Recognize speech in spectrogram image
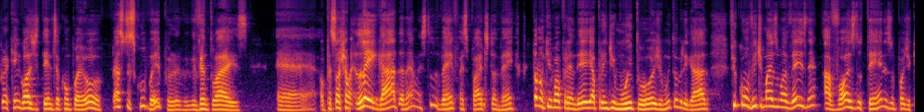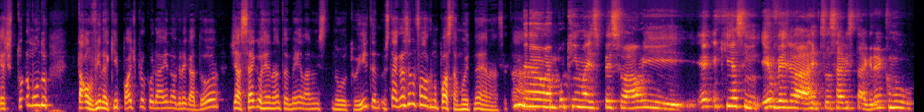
Para quem gosta de tênis acompanhou, peço desculpa aí por eventuais é, o pessoal chama leigada, né? Mas tudo bem, faz parte também. Estamos aqui para aprender e aprendi muito hoje. Muito obrigado. Fica o convite mais uma vez, né? A Voz do Tênis, um podcast. Todo mundo tá ouvindo aqui, pode procurar aí no agregador. Já segue o Renan também lá no, no Twitter. No Instagram você não falou que não posta muito, né, Renan? Tá... Não, é um pouquinho mais pessoal e é, é, que assim, eu vejo a rede social Instagram como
